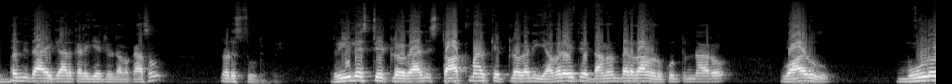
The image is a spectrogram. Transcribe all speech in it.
ఇబ్బందిదాయకాలు కలిగేటువంటి అవకాశం నడుస్తూ ఉంటుంది. రియల్ ఎస్టేట్లో కానీ స్టాక్ మార్కెట్లో కానీ ఎవరైతే ధనం పెడదామనుకుంటున్నారో వారు మూడో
